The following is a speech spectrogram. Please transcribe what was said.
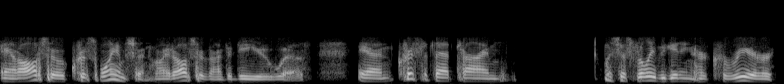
and also Cris Williamson, who I'd also gone to DU with. And Cris at that time was just really beginning her career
